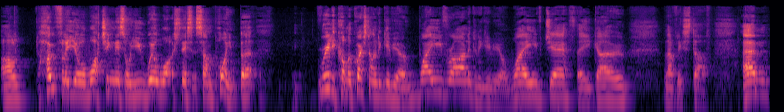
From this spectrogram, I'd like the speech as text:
I'll hopefully you're watching this or you will watch this at some point. But really common question. I'm going to give you a wave, Ryan. I'm going to give you a wave, Jeff. There you go. Lovely stuff. Um,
